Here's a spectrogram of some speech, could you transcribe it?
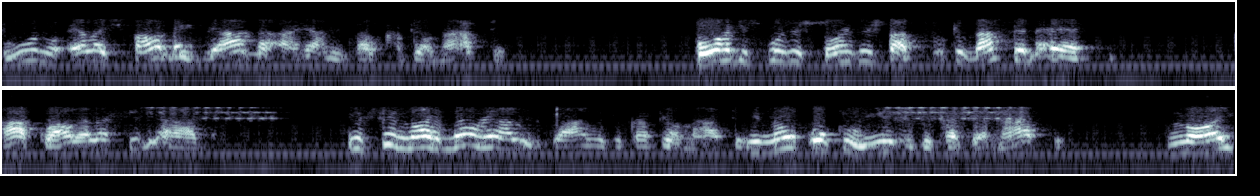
turno, ela está obrigada a realizar o campeonato por disposições do Estatuto da CBF, a qual ela é filiada. E se realizarmos o campeonato e não concluirmos o campeonato, nós,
